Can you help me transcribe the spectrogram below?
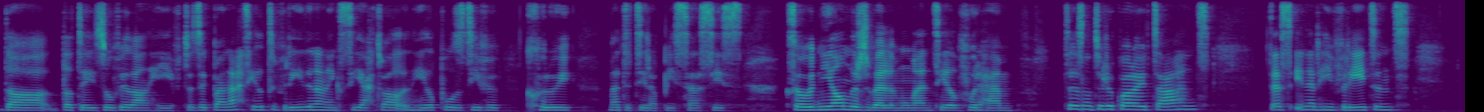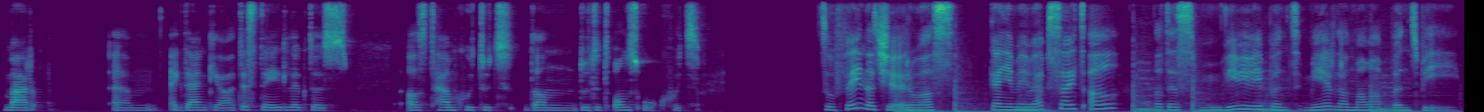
dat, dat hij zoveel aan heeft. Dus ik ben echt heel tevreden en ik zie echt wel een heel positieve groei met de therapiesessies. Ik zou het niet anders willen momenteel voor hem. Het is natuurlijk wel uitdagend. Het is energievretend. Maar Ehm, ik denk, ja, het is tijdelijk, dus als het hem goed doet, dan doet het ons ook goed. Zo fijn dat je er was. Ken je mijn website al? Dat is www.meerdanmama.be.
